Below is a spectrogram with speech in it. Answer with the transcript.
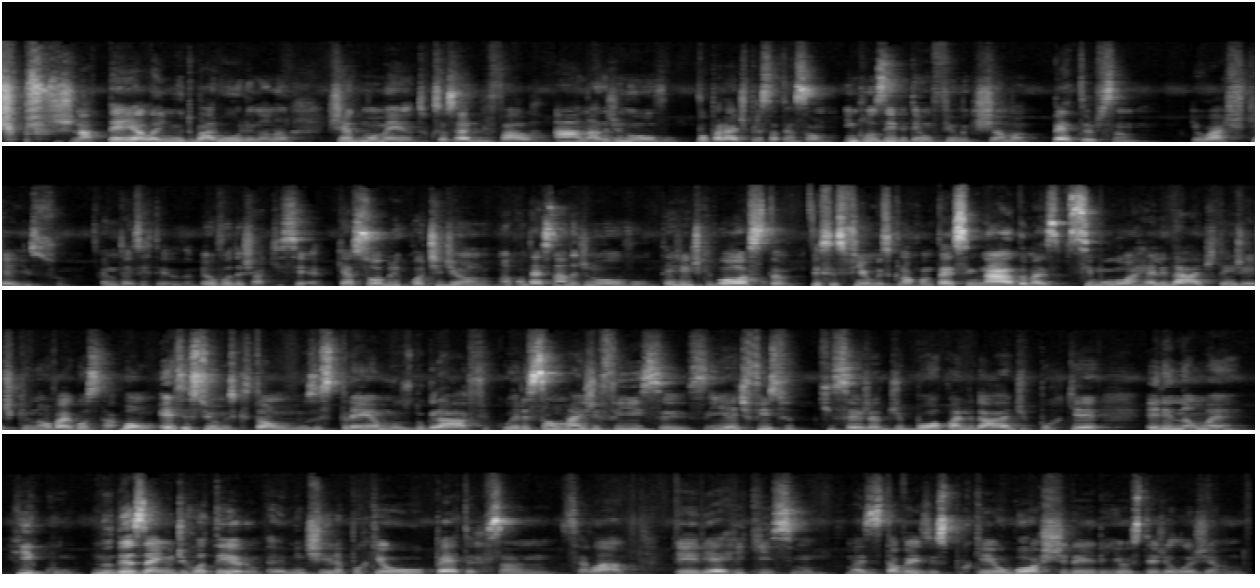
na tela e muito barulho, não. chega um momento que seu cérebro fala: "Ah, nada de novo, vou parar de prestar atenção". Inclusive tem um filme que chama Peterson. Eu acho que é isso. Eu não tenho certeza. Eu vou deixar aqui se é. Que é sobre cotidiano. Não acontece nada de novo. Tem gente que gosta desses filmes que não acontecem nada, mas simulam a realidade. Tem gente que não vai gostar. Bom, esses filmes que estão nos extremos do gráfico, eles são mais difíceis. E é difícil que seja de boa qualidade porque ele não é rico no desenho de roteiro. É mentira, porque o Peterson, sei lá, ele é riquíssimo. Mas talvez isso porque eu goste dele e eu esteja elogiando.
